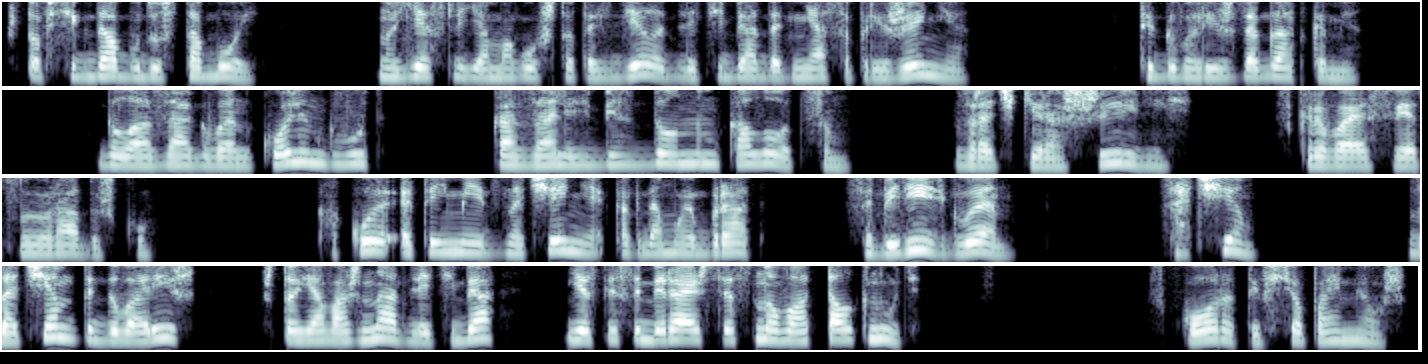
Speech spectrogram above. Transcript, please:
что всегда буду с тобой. Но если я могу что-то сделать для тебя до дня сопряжения, ты говоришь загадками. Глаза Гвен Коллингвуд казались бездонным колодцем. Зрачки расширились, скрывая светлую радужку. Какое это имеет значение, когда мой брат... Соберись, Гвен! Зачем? Зачем ты говоришь, что я важна для тебя, если собираешься снова оттолкнуть? Скоро ты все поймешь. —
